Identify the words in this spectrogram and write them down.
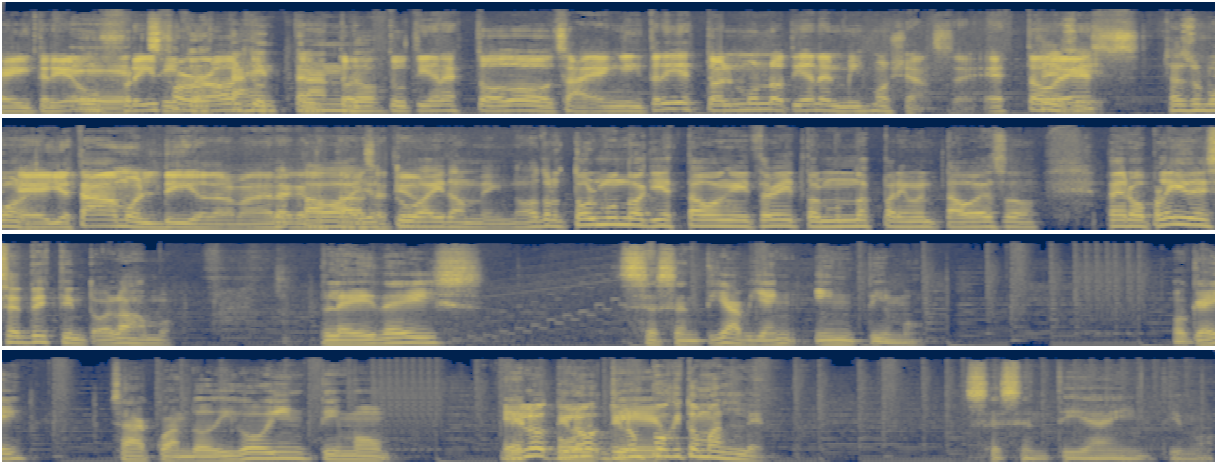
Que E3 es un Eh, free si for tú all. Tú, tú- entrando- tú- tú tienes todo. O sea, en E3 todo el mundo tiene el mismo chance. Esto Sí, sí, es. se supone. eh, yo estaba mordido de la manera Yo, que tú estaba, estabas yo estuve ahí también. Nosotros, todo el mundo aquí ha estado en A3, todo el mundo ha experimentado eso. Pero Playdays es distinto, ¿verdad, ambos? Playdays se sentía bien íntimo. ¿Ok? O sea, cuando digo íntimo. Dilo, dilo- dilo un poquito más lento. Se sentía íntimo.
